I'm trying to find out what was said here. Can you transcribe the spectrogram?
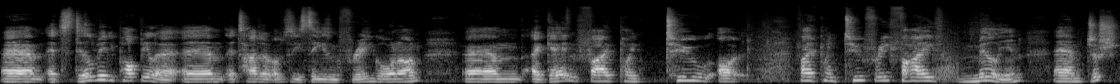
Um, it's still really popular. Um, it's had obviously season three going on. Um, again, 5.2 or 5.235 million. Um, just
